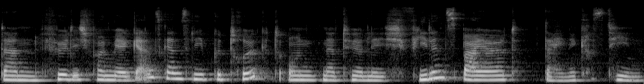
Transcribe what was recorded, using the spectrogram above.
dann fühle dich von mir ganz, ganz lieb gedrückt und natürlich viel inspired, deine Christine.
